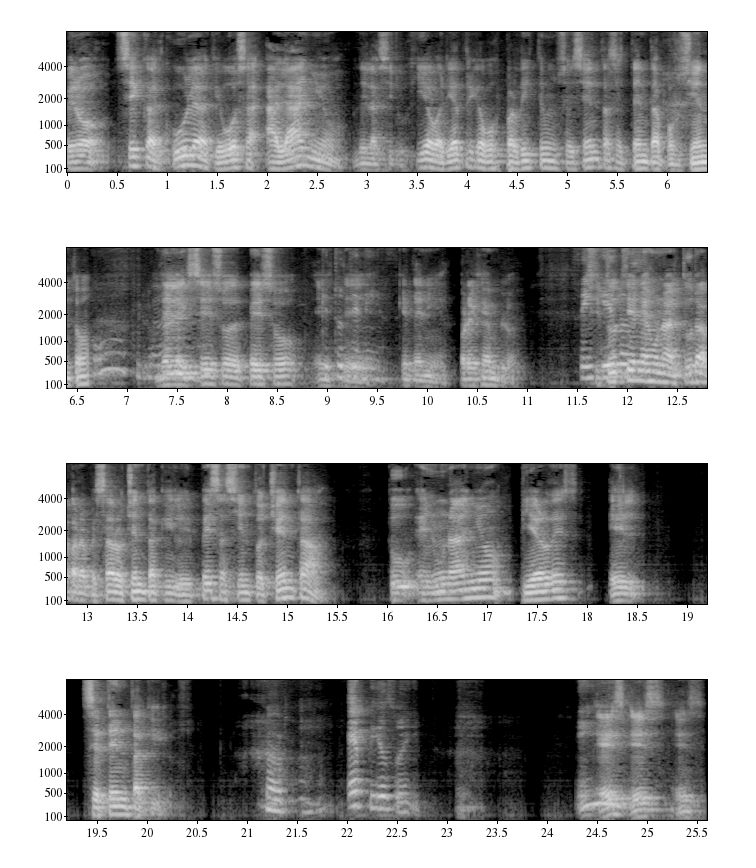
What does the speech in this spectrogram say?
Pero se calcula que vos al año de la cirugía bariátrica vos perdiste un 60-70% Oh, qué loco. del exceso de peso Que este, tenías. que tenías. Por ejemplo, 100 si tú tienes una altura para pesar 80 kilos y pesas 180, tú en un año pierdes el 70 kilos. Claro. Ih, Es, es, es,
